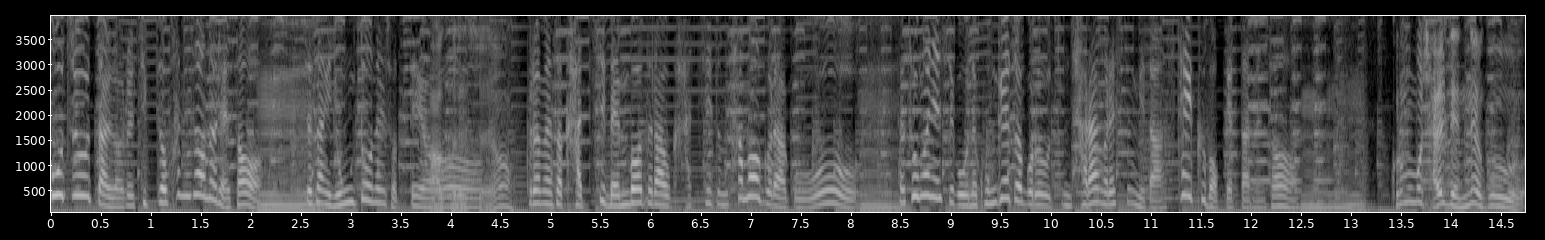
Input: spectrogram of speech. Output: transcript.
호주 달러를 직접 환전을 해서 음. 세상에 용돈을 줬대요. 아 그랬어요? 그러면서 같이 멤버들하고 같이 좀 사 먹으라고. 음. 송은희 씨가 오늘 공개적으로 좀 자랑을 했습니다. 스테이크 먹겠다면서. 음. 그럼 뭐 잘 됐네. 그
